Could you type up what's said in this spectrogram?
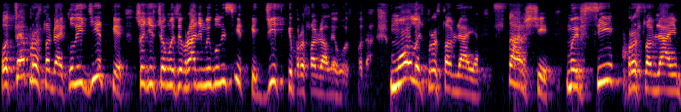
Оце прославляє. Коли дітки, сьогодні в цьому зібранні ми були свідки, дітки прославляли Господа, молодь прославляє, старші. Ми всі прославляємо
